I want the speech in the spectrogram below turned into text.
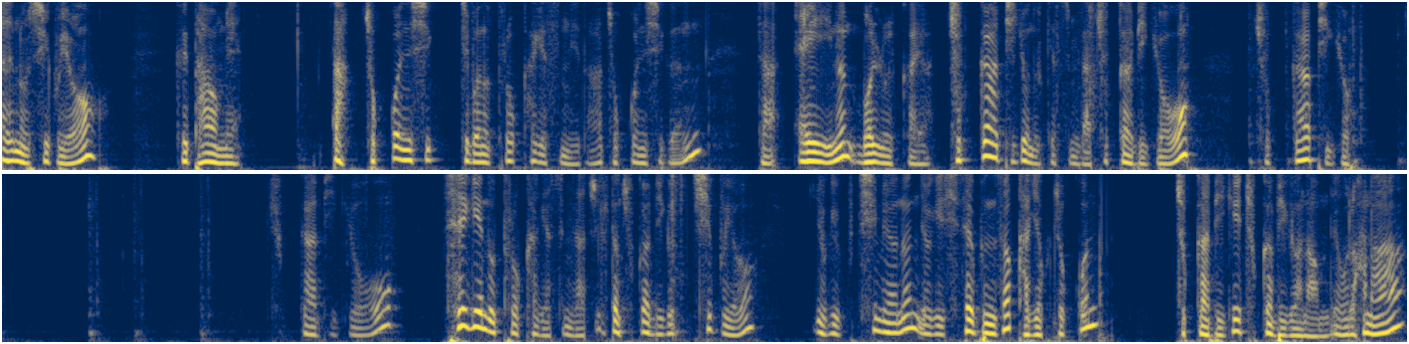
해 놓으시고요. 그 다음에 아, 조건식 집어넣도록 하겠습니다. 조건식은 자, A는 뭘 넣을까요? 주가 비교 넣겠습니다. 주가 비교. 주가 비교. 주가 비교. 세 개 놓도록 하겠습니다. 일단 주가 비교 치고요. 여기 치면은 여기 시세 분석, 가격 조건, 주가 비교, 주가 비교가 나옵니다. 이걸 하나,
